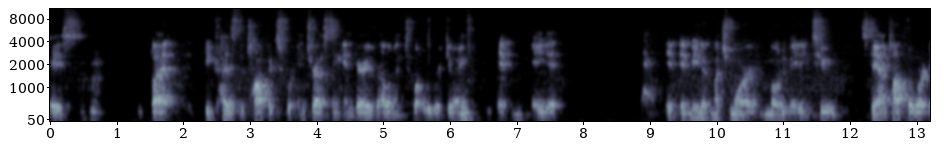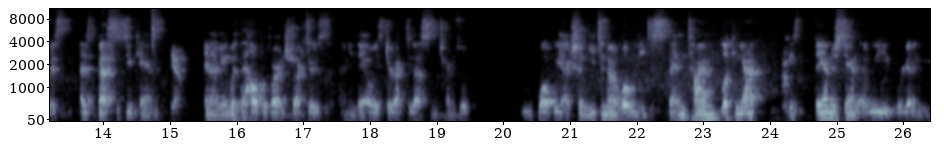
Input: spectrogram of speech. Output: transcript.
pace, Mhm. but because the topics were interesting and very relevant to what we were doing, it made it it, it made it much more motivating to stay on top of the work as as best as you can. Yeah. And I mean, with the help of our instructors, I mean, they always directed us in terms of what we actually need to know, what we need to spend time looking at, because they understand that we we're getting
